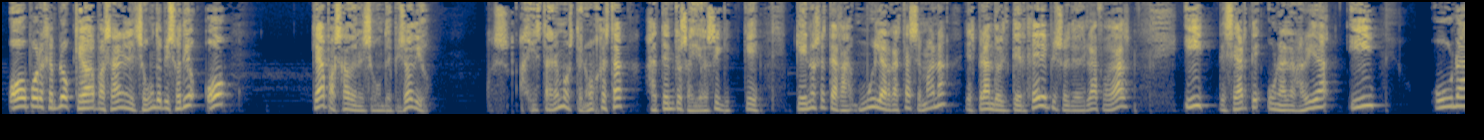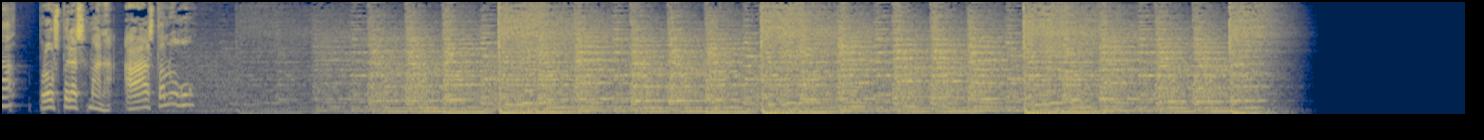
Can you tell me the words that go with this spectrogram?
O, por ejemplo, qué va a pasar en el segundo episodio o qué ha pasado en el segundo episodio. Pues ahí estaremos, tenemos que estar atentos a ello. Así que, que, no se te haga muy larga esta semana, esperando el tercer episodio de Last of Us y desearte una larga vida y una próspera semana. ¡Hasta luego!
